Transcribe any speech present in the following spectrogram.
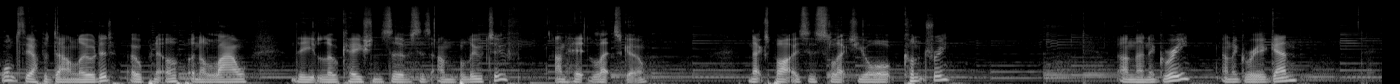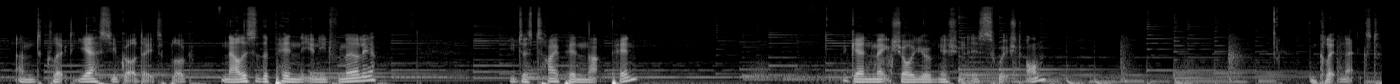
Once the app is downloaded, open it up and allow the location services and Bluetooth and hit let's go. Next part is to select your country and then agree and agree again and click yes you've got a data plug. Now this is the pin that you need from earlier. You just type in that pin. Again make sure your ignition is switched on and click next.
